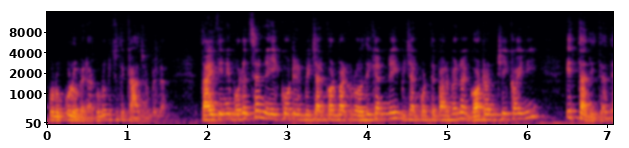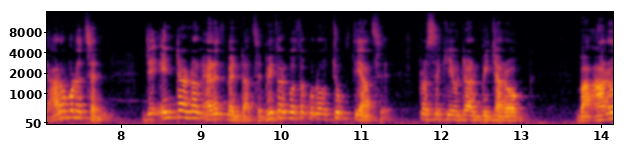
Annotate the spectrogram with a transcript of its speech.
কোনো কুলবে না, কোনো কিছুতে কাজ হবে না। তাই তিনি বলেছেন, এই কোর্টের বিচার করবার কোনো অধিকার নেই, বিচার করতে পারবে না, গঠন ঠিক হয়নি, ইত্যাদি ইত্যাদি। আরও বলেছেন যে, ইন্টারনাল অ্যারেঞ্জমেন্ট আছে, ভিতরগত কোনো চুক্তি আছে, প্রসিকিউটর, বিচারক বা আরও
